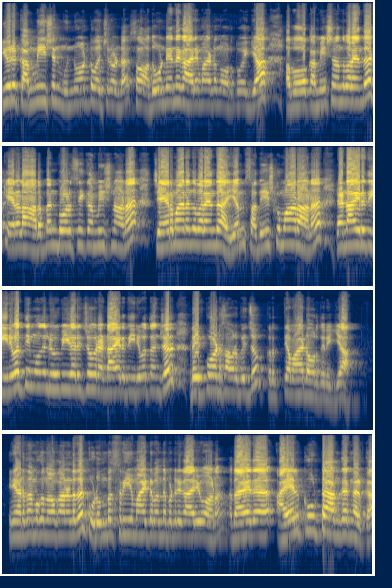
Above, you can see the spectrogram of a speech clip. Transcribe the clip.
ഈ ഒരു കമ്മീഷൻ മുന്നോട്ട് വെച്ചിട്ടുണ്ട്. സോ അതുകൊണ്ട് തന്നെ കാര്യമായിട്ടൊന്ന് ഓർത്തു വയ്ക്കുക. അപ്പോൾ കമ്മീഷൻ എന്ന് പറയുന്നത് കേരള അർബൻ പോളിസി കമ്മീഷനാണ് ചെയർമാൻ എന്ന് പറയുന്നത് എം സതീഷ് കുമാർ ആണ്. രണ്ടായിരത്തി ഇരുപത്തി മൂന്നിൽ രൂപീകരിച്ചു. രണ്ടായിരത്തി ഇരുപത്തി അഞ്ചിൽ റിപ്പോർട്ട് സമർപ്പിച്ചു. കൃത്യമായിട്ട് ഓർത്തിരിക്കുക. ഇനി അടുത്ത് നമുക്ക് നോക്കാനുള്ളത് കുടുംബശ്രീയുമായിട്ട് ബന്ധപ്പെട്ട ഒരു കാര്യമാണ് അതായത് അയൽക്കൂട്ട അംഗങ്ങൾക്ക്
